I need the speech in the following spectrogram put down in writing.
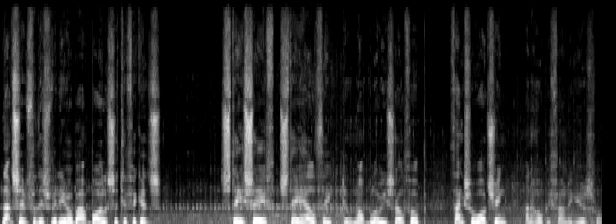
That's it for this video about boiler certificates. Stay safe, stay healthy, do not blow yourself up. Thanks for watching and I hope you found it useful.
